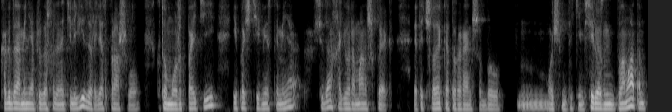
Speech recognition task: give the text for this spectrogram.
когда меня приглашали на телевизор, я спрашивал, кто может пойти, и почти вместо меня всегда ходил Роман Шпек. Это человек, который раньше был очень таким серьезным дипломатом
